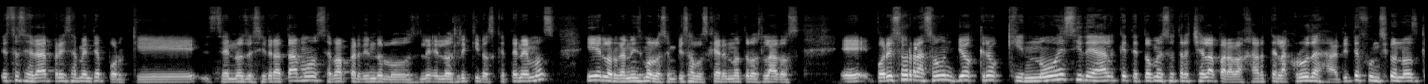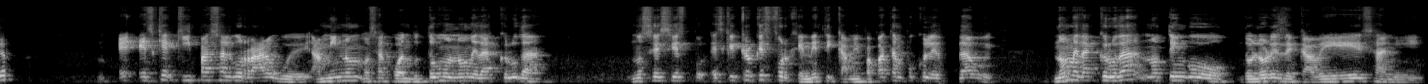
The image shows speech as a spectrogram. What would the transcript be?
esto se da precisamente porque se nos deshidratamos, se va perdiendo los, los, líquidos que tenemos y el organismo los empieza a buscar en otros lados. Eh, por esa razón, yo creo que no es ideal que te tomes otra chela para bajarte la cruda. ¿A ti te funciona, Oscar? E, es que aquí pasa algo raro, güey. A mí no, o sea, cuando tomo no me da cruda. No sé si es por, es que creo que es por genética. A mi papá tampoco le da, güey. No me da cruda, no tengo dolores de cabeza, ni,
